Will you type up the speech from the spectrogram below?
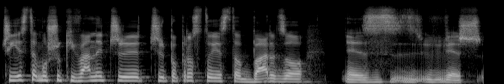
czy jestem oszukiwany, czy, czy po prostu jest to bardzo e, z, wiesz,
